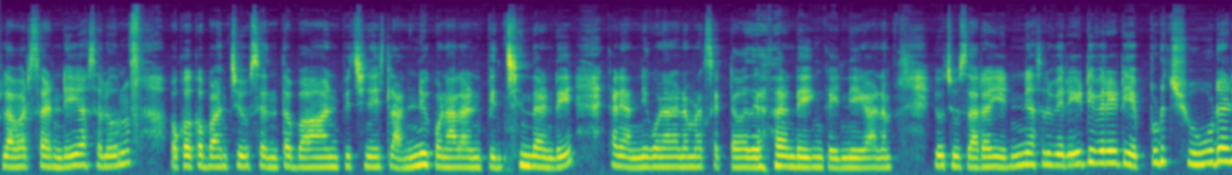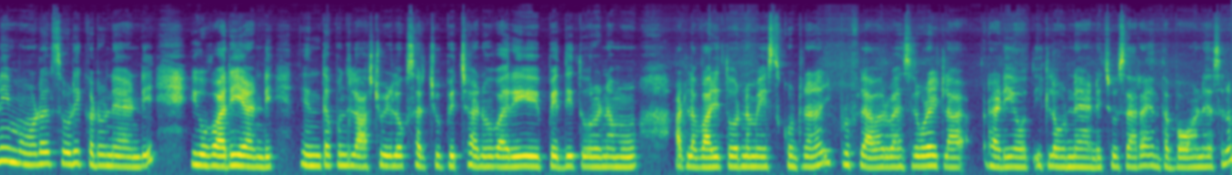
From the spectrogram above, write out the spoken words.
ఫ్లవర్స్ అండి. అసలు ఒక్కొక్క బంచ్ చూసి ఎంత బాగా అనిపించినాయి. ఇట్లా అన్నీ కొనాలనిపించిందండి. కానీ అన్నీ కొనాలంటే మనకు సెట్ అవ్వదు కదండి. ఇంకా ఇన్ని కానీ ఇవి చూసారా ఎన్ని అసలు వెరైటీ వెరైటీ ఎప్పుడు చూడని మోడల్స్ కూడా ఇక్కడ ఉన్నాయండి. ఇక వరి అండి. ఇంతకుముందు లాస్ట్ వీడియోలో ఒకసారి చూపించాను. వరి పెద్ద తోరణము అట్లా వరి తోరణం వేసుకుంటున్నాను. ఇప్పుడు ఫ్లవర్ వైస్లు కూడా ఇట్లా రెడీ అవు ఇట్లా ఉన్నాయండి. చూసారా ఎంత బాగున్నాయి అసలు.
